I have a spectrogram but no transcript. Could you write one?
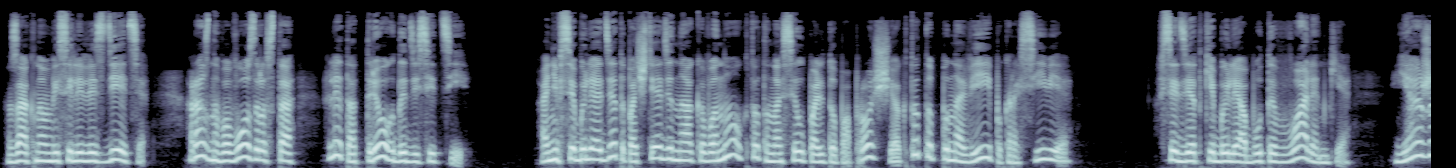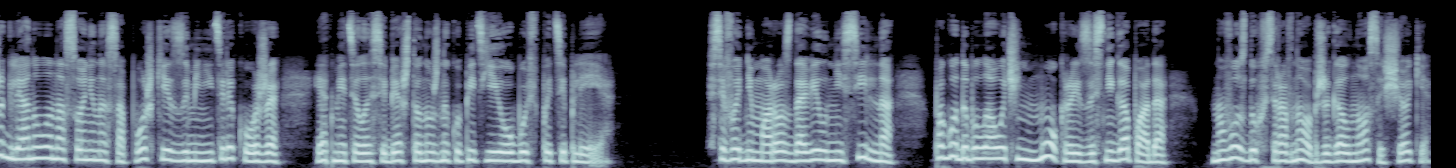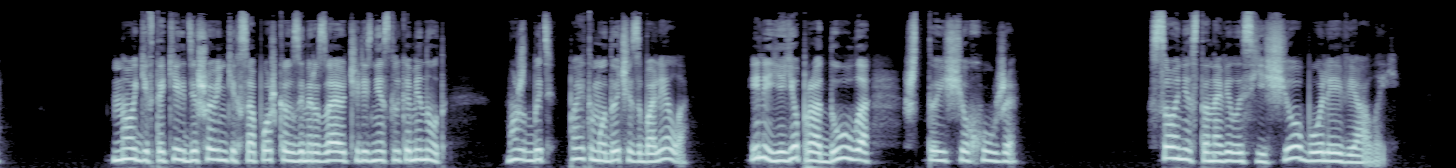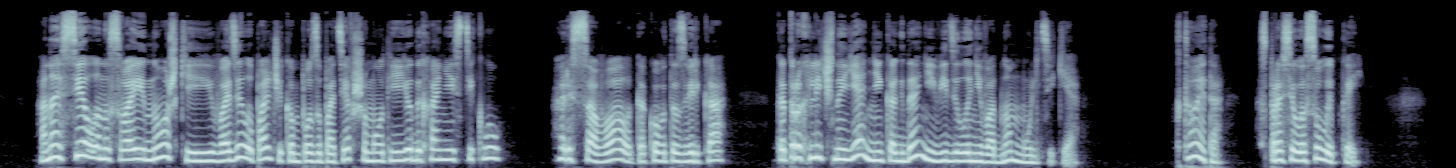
За окном веселились дети, разного возраста, лет от трех до десяти. Они все были одеты почти одинаково, но кто-то носил пальто попроще, а кто-то поновее и покрасивее. Все детки были обуты в валенки. Я же глянула на Сонины сапожки из заменителя кожи и отметила себе, что нужно купить ей обувь потеплее. Сегодня мороз давил не сильно, погода была очень мокрая из-за снегопада, но воздух все равно обжигал нос и щеки. Ноги в таких дешевеньких сапожках замерзают через несколько минут — может быть, поэтому дочь и заболела? Или ее продуло, что еще хуже? Соня становилась еще более вялой. Она села на свои ножки и водила пальчиком по запотевшему от ее дыхания стеклу. Рисовала какого-то зверька, которых лично я никогда не видела ни в одном мультике. «Кто это?» — спросила с улыбкой.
